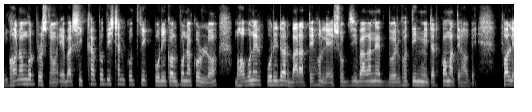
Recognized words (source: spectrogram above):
ঘ নম্বর প্রশ্ন, এবার শিক্ষা প্রতিষ্ঠান কর্তৃক পরিকল্পনা করল, ভবনের করিডর বাড়াতে হলে সবজি বাগানের দৈর্ঘ্য তিন মিটার কমাতে হবে। ফলে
